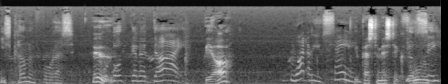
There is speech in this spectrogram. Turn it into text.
he's coming for us. Who? We're both gonna die. We are? What are you saying? You saying? pessimistic You'll fool. see.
